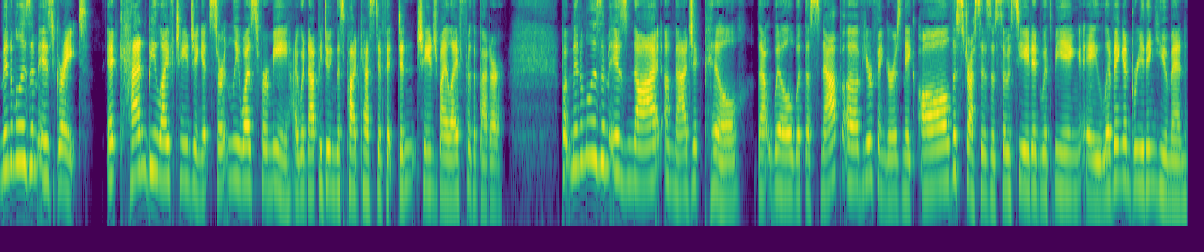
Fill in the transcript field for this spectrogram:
Minimalism is great. It can be life changing. It certainly was for me. I would not be doing this podcast if it didn't change my life for the better. But minimalism is not a magic pill that will, with the snap of your fingers, make all the stresses associated with being a living and breathing human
